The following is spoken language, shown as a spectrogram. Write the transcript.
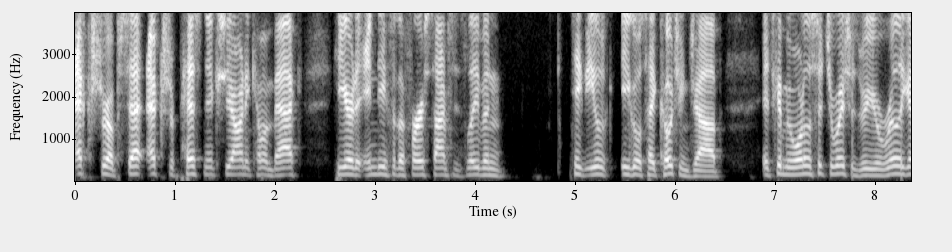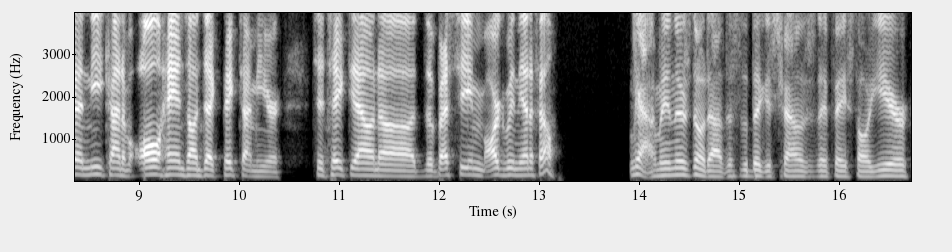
extra upset, extra pissed. Nick Sirianni coming back here to Indy for the first time since leaving, take the Eagles head coaching job. It's going to be one of those situations where you're really going to need kind of all hands on deck big time here to take down uh, the best team, arguably in the NFL. Yeah, I mean, there's no doubt this is the biggest challenge they faced all year.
